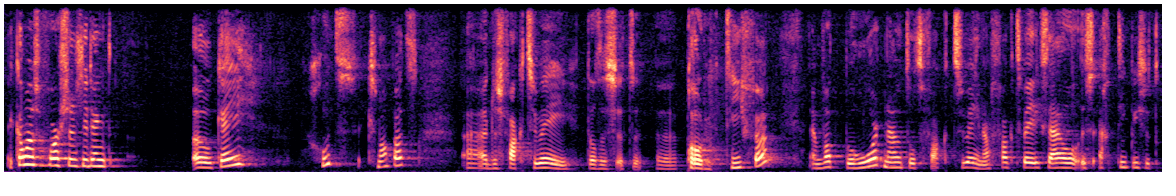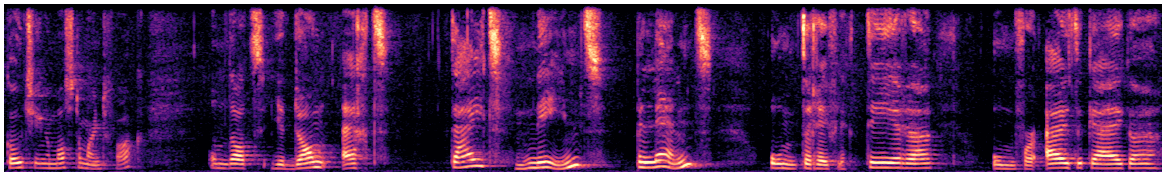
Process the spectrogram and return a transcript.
ik kan me zo voorstellen dat je denkt, Oké, goed, ik snap het. Uh, dus vak 2, dat is het uh, productieve. En wat behoort nou tot vak 2? Nou, vak 2, ik zei al, is echt typisch het coaching en mastermind vak. Omdat je dan echt tijd neemt, plant, om te reflecteren, om vooruit te kijken,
